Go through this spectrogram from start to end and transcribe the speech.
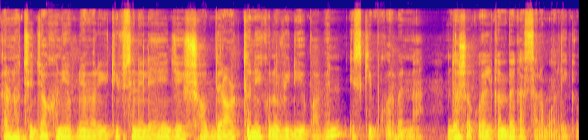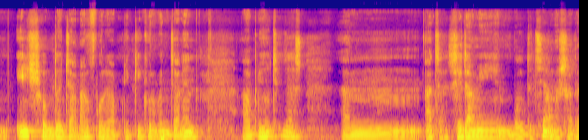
কারণ হচ্ছে যখনই আপনি আমার ইউটিউব চ্যানেলে যে শব্দের অর্থ নিয়ে কোনো ভিডিও পাবেন, স্কিপ করবেন না। দর্শক, ওয়েলকাম ব্যাক, আসসালামু আলাইকুম। এই শব্দ জানার পরে আপনি কি করবেন জানেন? আপনি হচ্ছে জাস্ট আচ্ছা সেটা আমি বলতেছি আমার সাথে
